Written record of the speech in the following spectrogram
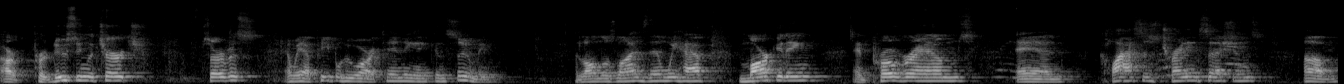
are producing the church service, and we have people who are attending and consuming. Along those lines, then we have marketing and programs and classes, training sessions. Um,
